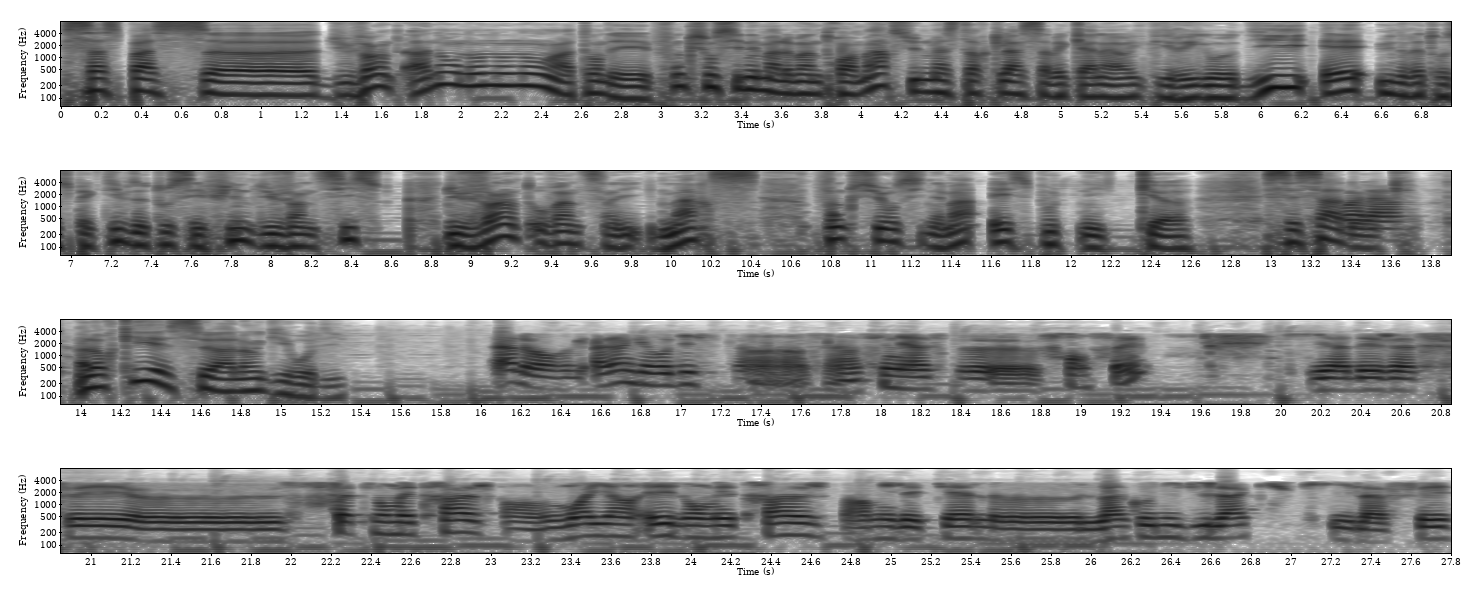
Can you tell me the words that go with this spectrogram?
Ça se passe euh, du 20... Ah non, non, non, non, attendez, Fonction Cinéma le 23 mars, une masterclass avec Alain Guiraudy et une rétrospective de tous ses films du 26, du 20 au 26 mars, Fonction Cinéma et Spoutnik. C'est ça Voilà. donc. Alors qui est ce Alain Guiraudy Alors, Alain c'est un, c'est un cinéaste euh, français qui a déjà fait euh, sept longs métrages, enfin, moyen et long métrages, parmi lesquels euh, L'inconnu du lac, qu'il a fait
